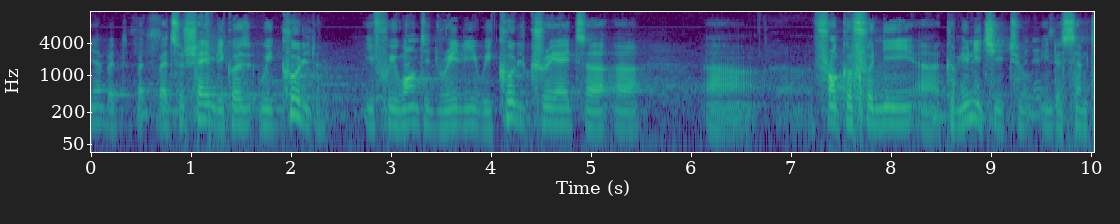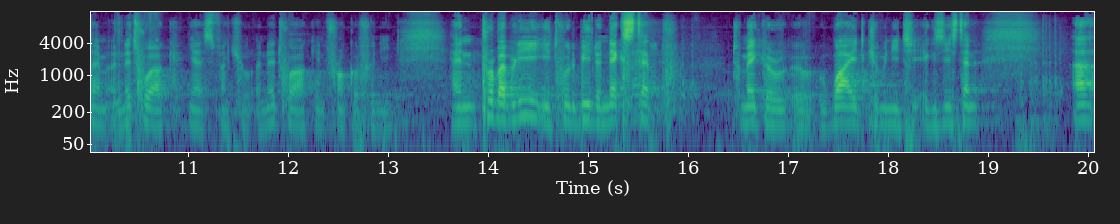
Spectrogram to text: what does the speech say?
Yeah, but, but, it's a shame because we could, if we wanted really, we could create a, a, a francophonie uh, community too, in the same time, a network, yes, thank you, a network in francophonie. And probably it will be the next step to make a, a wide community exist. And uh,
